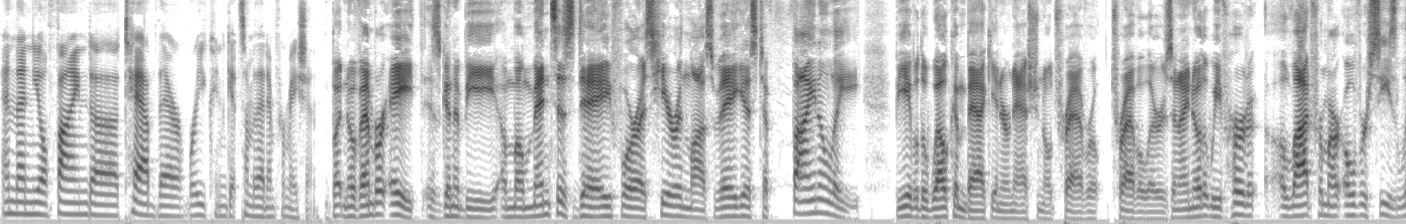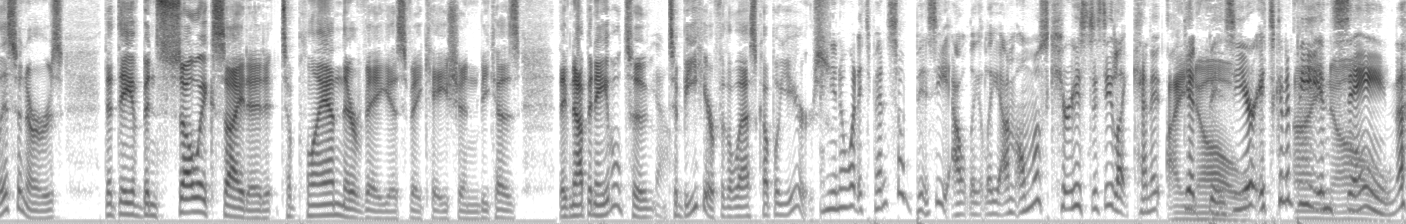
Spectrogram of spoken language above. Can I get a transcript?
and then you'll find a tab there where you can get some of that information. But November 8th is going to be a momentous day for us here in Las Vegas to finally be able to welcome back international travel travelers. And I know that we've heard a lot from our overseas listeners that they have been so excited to plan their Vegas vacation because they've not been able to to be here for the last couple years. And you know what? It's been so busy out lately. I'm almost curious to see like can it I get know. busier? It's going to be I insane.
